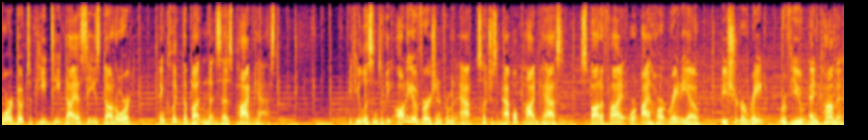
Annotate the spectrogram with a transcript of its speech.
or go to ptdiocese.org and click the button that says podcast. If you listen to the audio version from an app such as Apple Podcast, Spotify, or iHeartRadio, be sure to rate, review, and comment.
